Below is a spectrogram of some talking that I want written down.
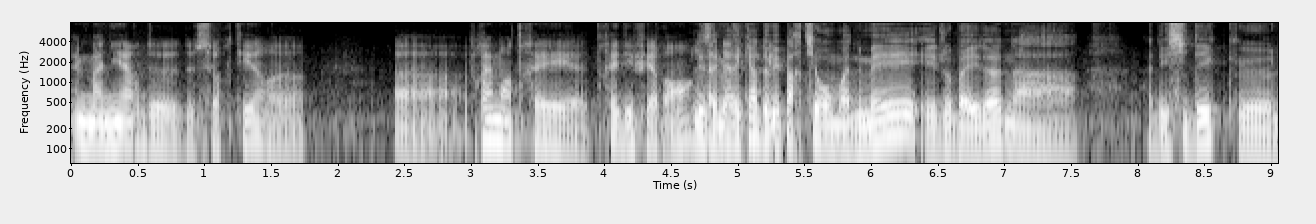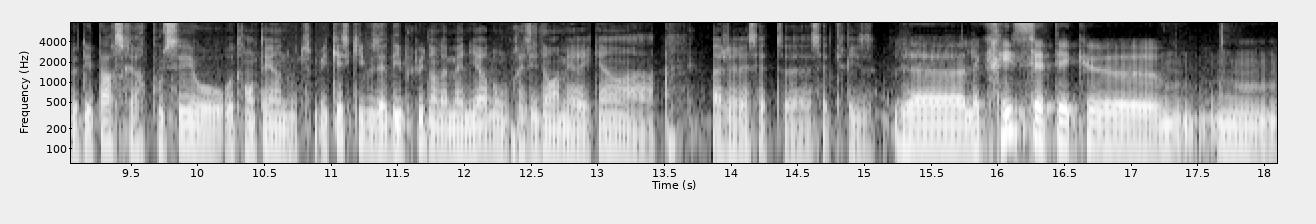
une manière de, sortir vraiment très, très différente. Les Américains devaient partir au mois de mai et Joe Biden a, a décidé que le départ serait repoussé au, 31 août. Mais qu'est-ce qui vous a déplu dans la manière dont le président américain a, géré cette, cette crise? La crise, c'était que, hum,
